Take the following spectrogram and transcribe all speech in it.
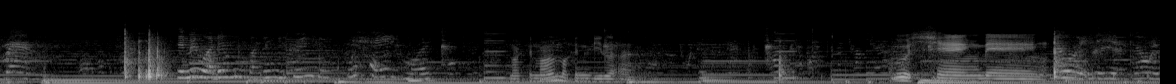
Friend. Saya gitu bos. Makin malam makin gila. Busheng deng. No it is, no it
